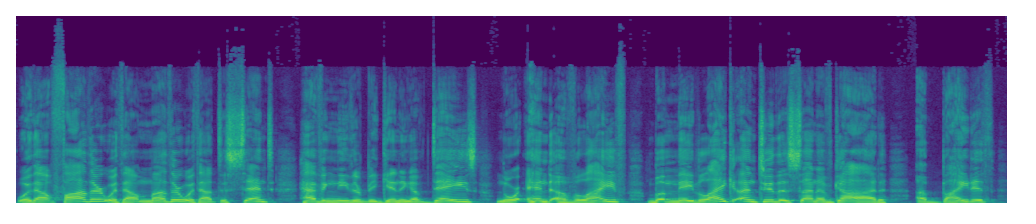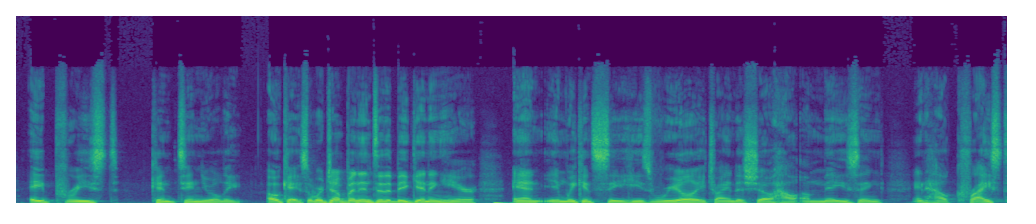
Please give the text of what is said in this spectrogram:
without father, without mother, without having neither beginning of days nor end of life, but made like unto the Son of God, abideth a priest continually. Okay, so we're jumping into the beginning here, and, and we can see he's really trying to show how amazing and how Christ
